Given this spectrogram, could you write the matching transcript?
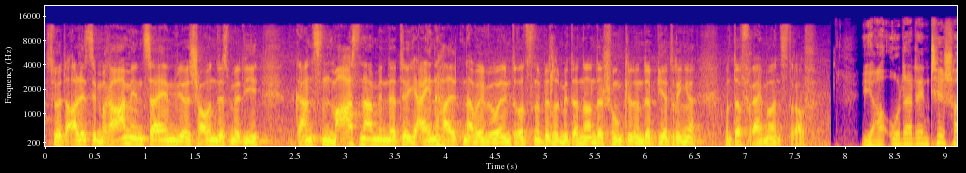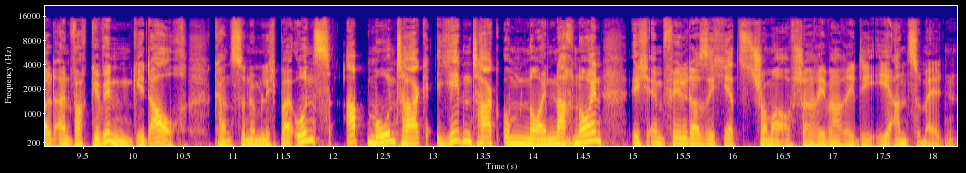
es wird alles im Rahmen sein. Wir schauen, dass wir die ganzen Maßnahmen natürlich einhalten, aber wir wollen trotzdem ein bisschen miteinander schunkeln und ein Bier trinken und da freuen wir uns drauf. Ja, oder den Tisch halt einfach gewinnen, geht auch. Kannst du nämlich bei uns ab Montag jeden Tag um 9 nach 9. Ich empfehle da sich jetzt schon mal auf charivari.de anzumelden.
